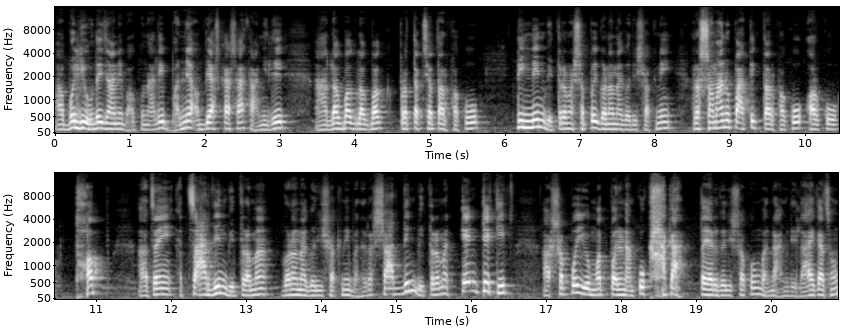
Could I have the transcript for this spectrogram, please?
बलियो हुँदै जाने भएको हुनाले भन्ने अभ्यासका साथ हामीले लगभग लगभग प्रत्यक्षतर्फको तिन दिनभित्रमा सबै गणना गरिसक्ने र समानुपातिक तर्फको अर्को थप चाहिँ चार दिनभित्रमा गणना गरिसक्ने भनेर सात दिनभित्रमा टेन्टेटिभ सबै यो मत परिणामको खाका तयार गरिसकौँ भनेर हामीले लागेका छौँ।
